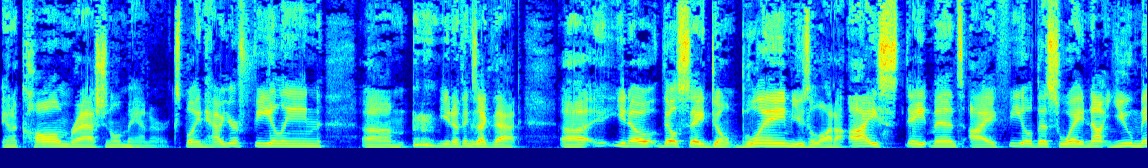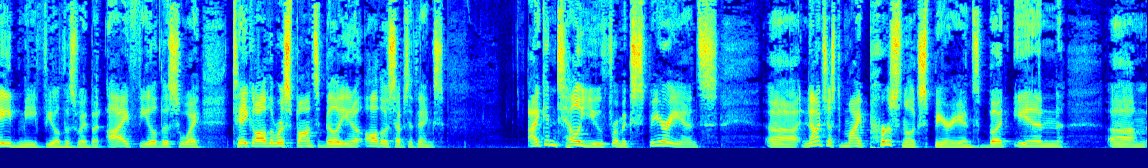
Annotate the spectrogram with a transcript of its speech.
in a calm, rational manner. Explain how you're feeling, um, you know, things like that. Uh, you know, they'll say, don't blame, use a lot of I statements. I feel this way. Not you made me feel this way, but I feel this way. Take all the responsibility, you know, all those types of things. I can tell you from experience, uh, not just my personal experience, but in um,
